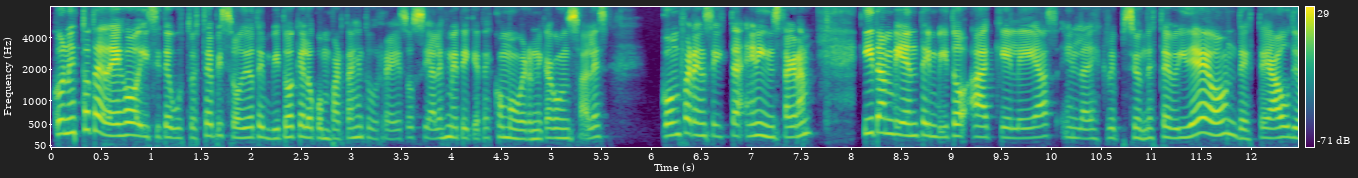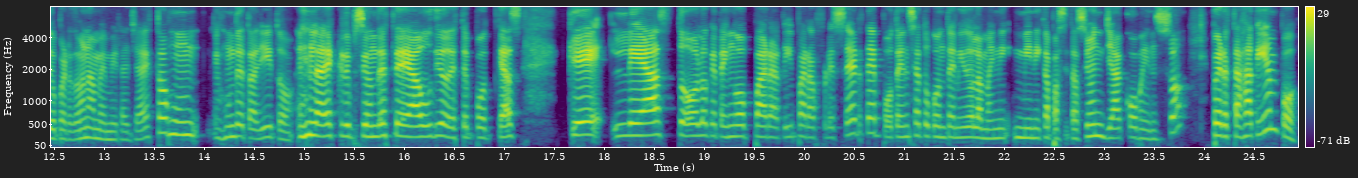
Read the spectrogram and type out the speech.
Con esto te dejo y si te gustó este episodio te invito a que lo compartas en tus redes sociales, me etiquetes como Verónica González conferencista en Instagram y también te invito a que leas en la descripción de este video, de este audio, perdóname, mira, ya esto es un, es un detallito, en la descripción de este audio, de este podcast, que leas todo lo que tengo para ti, para ofrecerte. Potencia tu contenido, la mini, capacitación ya comenzó, pero estás a tiempo.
